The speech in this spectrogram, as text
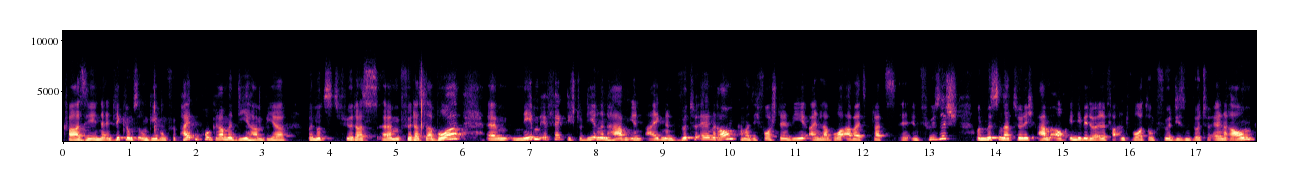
quasi eine Entwicklungsumgebung für Python-Programme, die haben wir benutzt für das, ähm, für das Labor. Ähm, Nebeneffekt, die Studierenden haben ihren eigenen virtuellen Raum, kann man sich vorstellen wie ein Laborarbeitsplatz äh, in physisch und müssen natürlich, haben auch individuelle Verantwortung für diesen virtuellen Raum,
